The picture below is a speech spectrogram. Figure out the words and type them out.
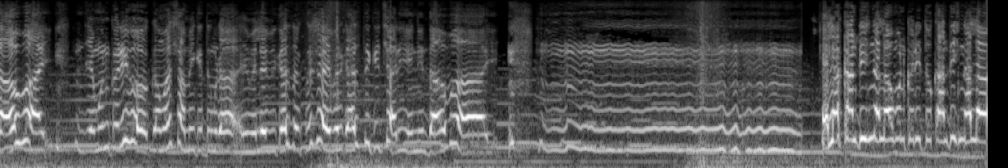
দাও ভাই যেমন করি হোক আমার স্বামীকে তোমরা এমএলএ বিকাশ দত্ত সাহেবের কাছ থেকে ছাড়িয়ে এনে দাও ভাই। এলা কান্দিস না লবণ করি তো কান্দিস না।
